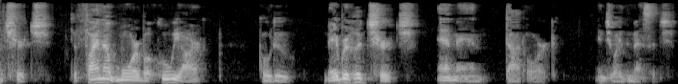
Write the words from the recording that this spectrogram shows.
Neighborhood Church. To find out more about who we are, go to neighborhoodchurchmn.org. Enjoy the message.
